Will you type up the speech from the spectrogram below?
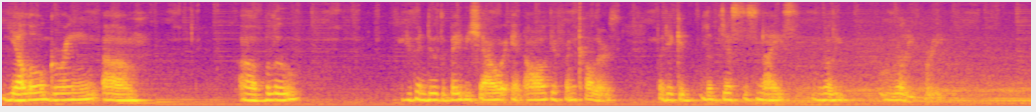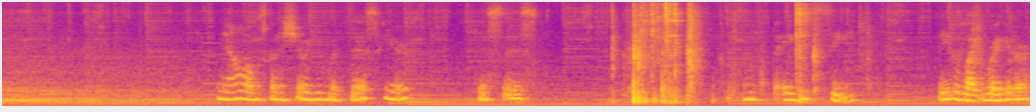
yellow, green, um, uh, blue. You can do the baby shower in all different colors, but it could look just as nice, really, really pretty. Now I was going to show you with this here. This is the ABC. These are like regular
